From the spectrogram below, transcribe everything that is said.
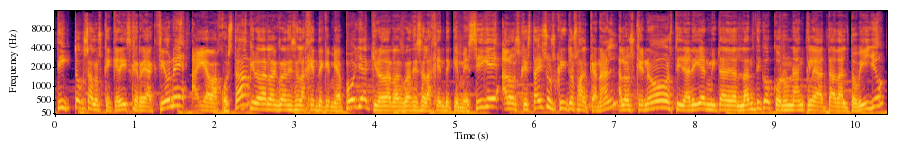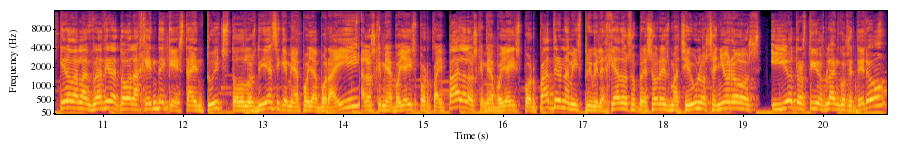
TikToks a los que queréis que reaccione. Ahí abajo está. Quiero dar las gracias a la gente que me apoya, quiero dar las gracias a la gente que me sigue, a los que estáis suscritos al canal, a los que no os tiraría en mitad del Atlántico con un ancla atada al tobillo. Quiero dar las gracias a toda la gente que está en Twitch todos los días y que me apoya por ahí, a los que me apoyáis por PayPal, a los que me apoyáis por Patreon, a mis privilegiados opresores machirulos, señoros y otros tíos blancos hetero.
